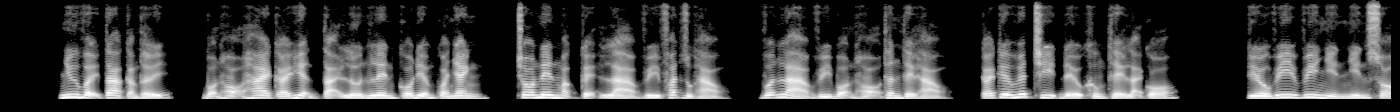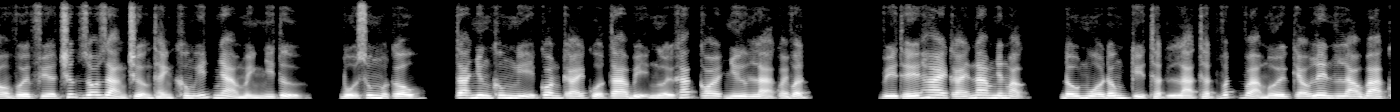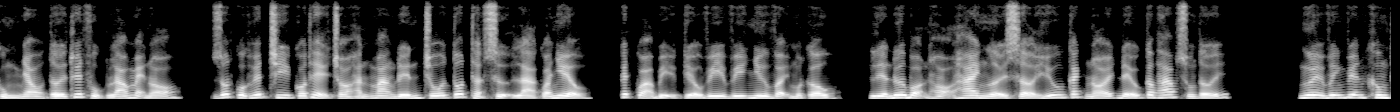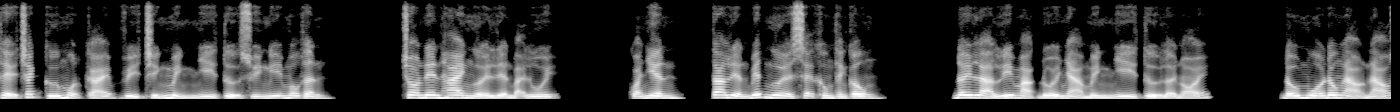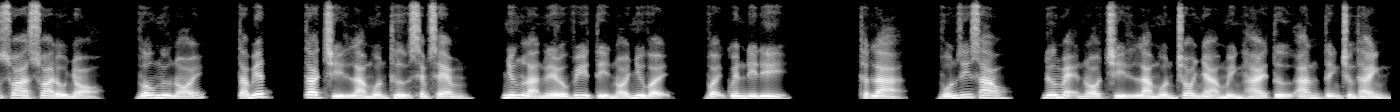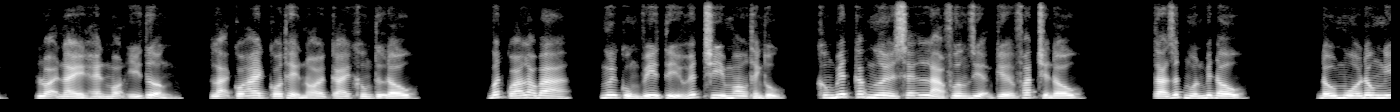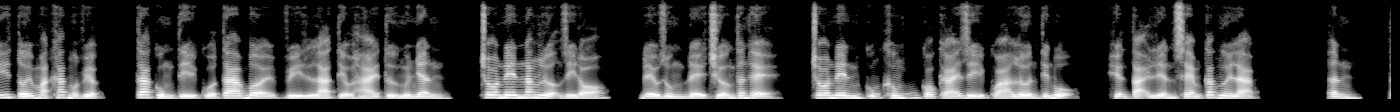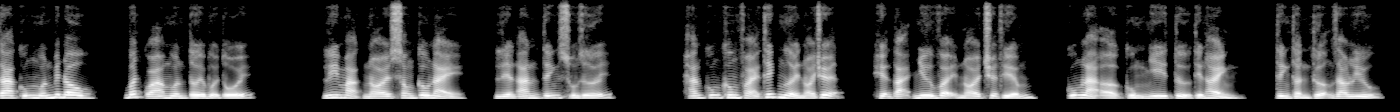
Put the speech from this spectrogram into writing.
Như vậy ta cảm thấy, bọn họ hai cái hiện tại lớn lên có điểm quá nhanh, cho nên mặc kệ là vì phát dục hảo, vẫn là vì bọn họ thân thể hảo, cái kia huyết chi đều không thể lại có. Tiểu vi vi nhìn nhìn so với phía trước rõ ràng trưởng thành không ít nhà mình nhi tử, bổ sung một câu, ta nhưng không nghĩ con cái của ta bị người khác coi như là quái vật. Vì thế hai cái nam nhân mặc, đầu mùa đông kỳ thật là thật vất vả mới kéo lên lao ba cùng nhau tới thuyết phục lão mẹ nó, rốt cuộc huyết chi có thể cho hắn mang đến chỗ tốt thật sự là quá nhiều, kết quả bị tiểu vi vi như vậy một câu, liền đưa bọn họ hai người sở hữu cách nói đều cấp háp xuống tới. Ngươi vĩnh viễn không thể trách cứ một cái vì chính mình nhi tử suy nghĩ mâu thân. Cho nên hai người liền bại lui. Quả nhiên, ta liền biết ngươi sẽ không thành công. Đây là ly mạc đối nhà mình nhi tử lời nói. Đầu mùa đông ảo não xoa xoa đầu nhỏ, vô ngữ nói, ta biết, ta chỉ là muốn thử xem xem, nhưng là nếu vi tỷ nói như vậy, vậy quên đi đi. Thật là, vốn dĩ sao, đưa mẹ nó chỉ là muốn cho nhà mình hài tử an tĩnh trưởng thành, loại này hèn mọn ý tưởng, lại có ai có thể nói cái không tự đâu. Bất quá lao ba, ngươi cùng vi tỷ huyết chi mau thành thủ, không biết các ngươi sẽ là phương diện kia phát triển đâu. Ta rất muốn biết đâu. Đầu mùa đông nghĩ tới mặt khác một việc, ta cùng tỷ của ta bởi vì là tiểu hài tử nguyên nhân, cho nên năng lượng gì đó, đều dùng để trường thân thể, cho nên cũng không có cái gì quá lớn tiến bộ, hiện tại liền xem các ngươi lạp. Ân, ta cũng muốn biết đâu, bất quá muốn tới buổi tối. Ly Mạc nói xong câu này, liền an tĩnh xuống dưới. Hắn cũng không phải thích người nói chuyện, hiện tại như vậy nói chuyện thiếm, cũng là ở cùng nhi tử tiến hành, tinh thần thượng giao lưu.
